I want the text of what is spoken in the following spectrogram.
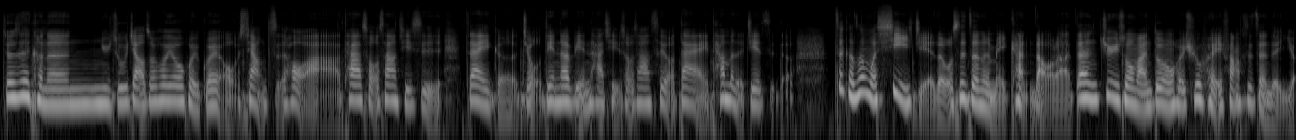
就是可能女主角最后又回归偶像之后啊，她手上其实在一个酒店那边，她其实手上是有戴他们的戒指的。这个这么细节的，我是真的没看到啦，但据说蛮多人回去回放是真的有，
